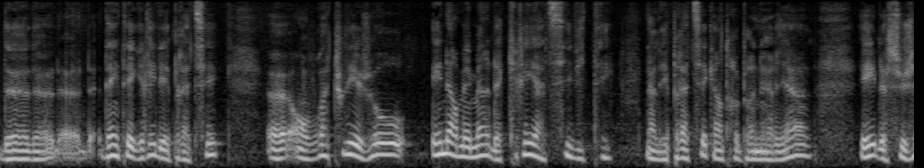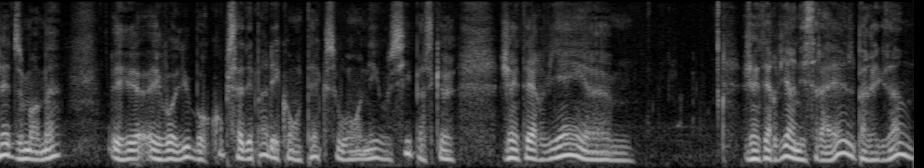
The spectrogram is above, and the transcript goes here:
d'intégrer les pratiques. on voit tous les jours énormément de créativité dans les pratiques entrepreneuriales et le sujet du moment évolue beaucoup. Puis ça dépend des contextes où on est aussi, parce que j'interviens. Euh, j'interviens en Israël, par exemple.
